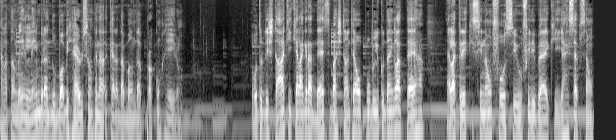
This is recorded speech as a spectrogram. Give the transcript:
ela também lembra do Bob Harrison, que era da banda Procon Harum. Outro destaque que ela agradece bastante ao público da Inglaterra. Ela crê que se não fosse o feedback e a recepção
